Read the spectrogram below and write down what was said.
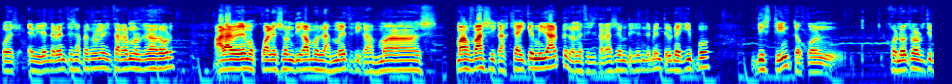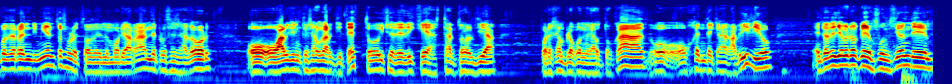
pues evidentemente esa persona necesitará un ordenador. Ahora veremos cuáles son, digamos, las métricas más, más básicas que hay que mirar, pero necesitarás evidentemente un equipo distinto, con, con otro tipo de rendimiento, sobre todo de memoria RAM, de procesador, o, alguien que sea un arquitecto y se dedique a estar todo el día, por ejemplo, con el AutoCAD, o, o gente que haga vídeo. Entonces yo creo que en función de,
